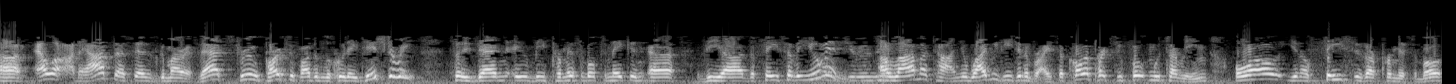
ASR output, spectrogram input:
Um, Ella Adeata says Gemara, if that's true, parts of Adam Luchudei history, so then it would be permissible to make an, uh, the uh, the face of a human. Alama Tanya, why do we teach in the Brisa? Call it partsufot mutarim. All you know faces are permissible.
